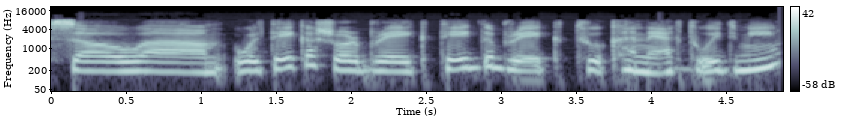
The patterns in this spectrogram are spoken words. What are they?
So um, we'll take a short break. Take the break to connect with me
